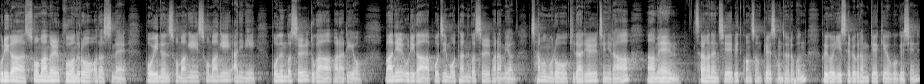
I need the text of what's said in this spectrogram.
우리가 소망을 구원으로 얻었음에 보이는 소망이 소망이 아니니 보는 것을 누가 바라리요 만일 우리가 보지 못하는 것을 바라면 참음으로 기다릴지니라 아멘. 사랑하는 지혜빛 광성교회 성도 여러분, 그리고 이 새벽을 함께 깨우고 계신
